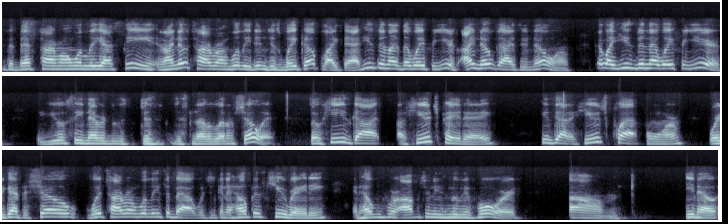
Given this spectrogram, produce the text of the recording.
the best Tyron Woodley I've seen. And I know Tyron Woodley didn't just wake up like that. He's been like that way for years. I know guys who know him. They're like, he's been that way for years. The UFC never just just never let him show it. So he's got a huge payday. He's got a huge platform where he got to show what Tyron Woodley's about, which is going to help his Q rating and help him for opportunities moving forward. Um, you know,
